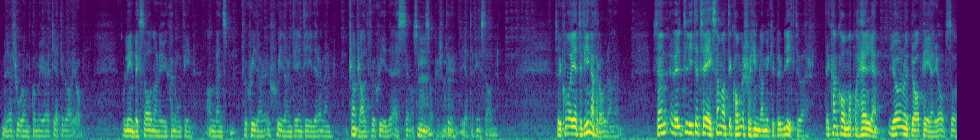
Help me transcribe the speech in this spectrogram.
men jag tror de kommer göra ett jättebra jobb. Och Lindbäcksstadion är ju kanonfin. Används för skidor, skidorientering tidigare men framförallt för skid-SM och sådana Mm. saker. Så det är en jättefin stadion. Så det kommer vara jättefina förhållanden. Sen är jag lite tveksam att det kommer så himla mycket publik tyvärr. Det kan komma på helgen. Gör de ett bra PR-jobb så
